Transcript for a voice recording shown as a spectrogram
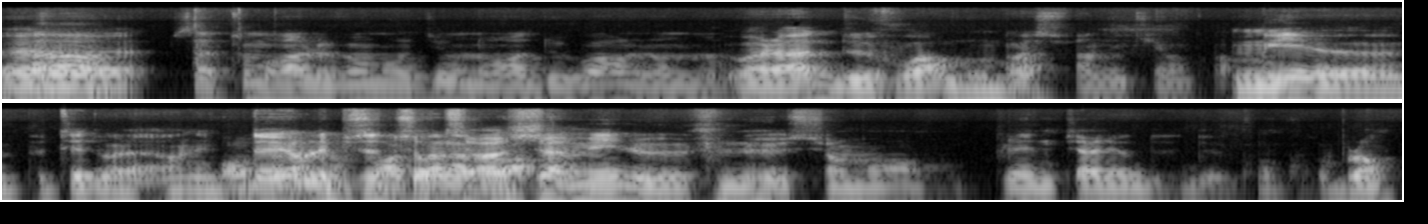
Euh, Ah, ça tombera le vendredi, on aura devoir le lendemain. Voilà, de voir. Bon, On bah, va se faire niquer encore. Mais euh, peut-être, voilà. est- D'ailleurs, l'épisode pas sortira jamais, le, le- sûrement en pleine période de, de concours blanc.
